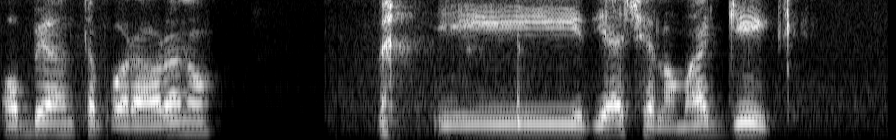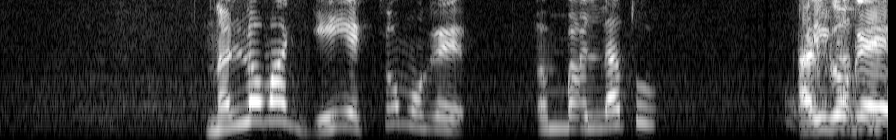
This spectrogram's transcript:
Obviamente por ahora no. Y DH, lo más geek. No es lo más geek, es como que, en verdad, tú. Algo que.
